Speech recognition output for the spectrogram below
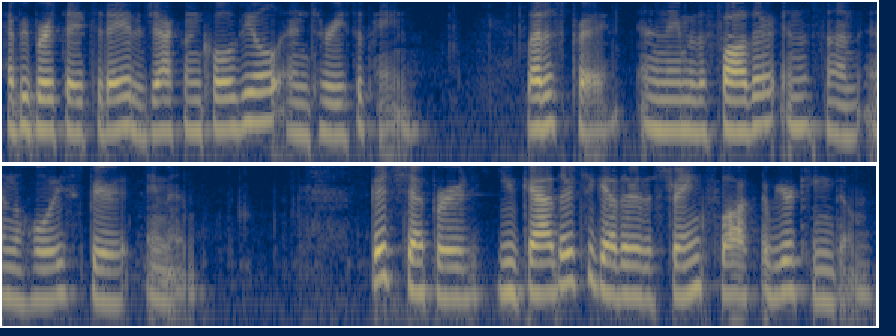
Happy birthday today to Jacqueline Colesiel and Teresa Payne. Let us pray. In the name of the Father, and the Son, and the Holy Spirit. Amen. Good Shepherd, you gather together the straying flock of your kingdom.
